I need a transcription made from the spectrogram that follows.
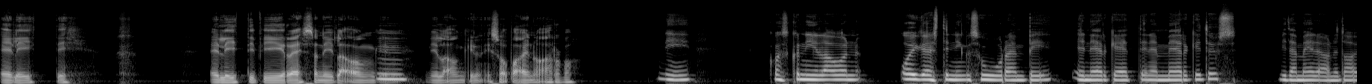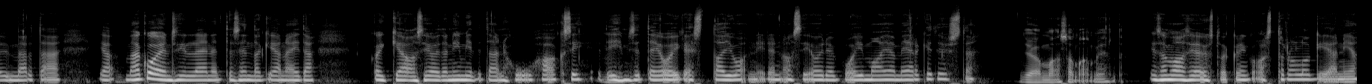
eliitti, eliittipiireissä niillä onkin, Mm. mm. niillä onkin iso painoarvo. niin, koska niillä on oikeasti niinku suurempi energeettinen merkitys, mitä meille annetaan ymmärtää. Ja mä koen silleen, että sen takia näitä kaikkia asioita nimitetään huuhaaksi, että Mm. ihmiset ei oikeasti tajua niiden asioiden voimaa ja merkitystä. Joo, mä oon samaa mieltä. Ja sama asia just vaikka niinku astrologian ja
